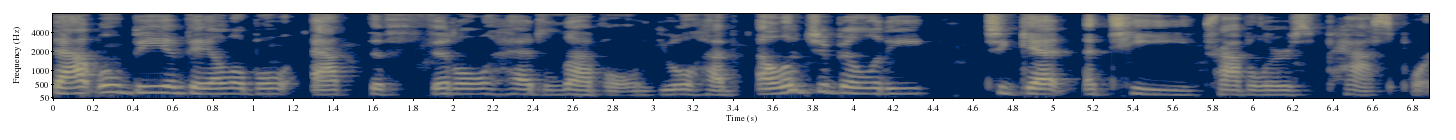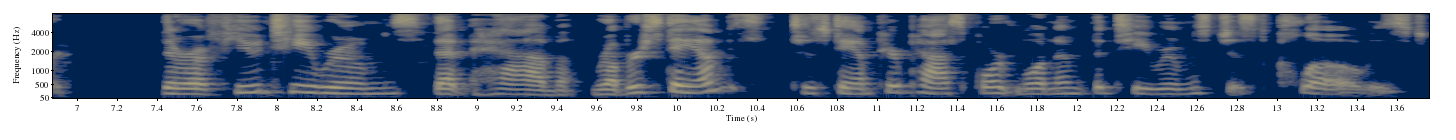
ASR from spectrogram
That will be available at the fiddlehead level. You will have eligibility to get a tea traveler's passport. There are a few tea rooms that have rubber stamps to stamp your passport. One of the tea rooms just closed.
